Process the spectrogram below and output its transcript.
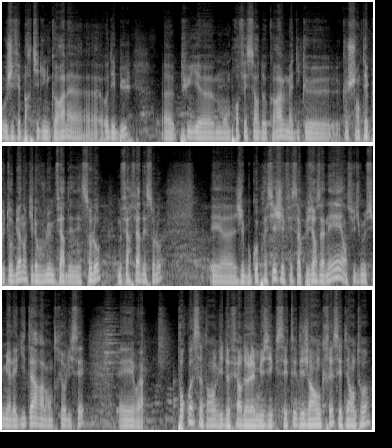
où j'ai fait partie d'une chorale au début. puis mon professeur de chorale m'a dit que, je chantais plutôt bien, donc il a voulu me faire des solos, me faire faire des solos. Et j'ai beaucoup apprécié, j'ai fait ça plusieurs années. Ensuite, je me suis mis à la guitare à l'entrée au lycée. Et voilà. Pourquoi ça t'a envie de faire de la musique? C'était déjà ancré, c'était en toi?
